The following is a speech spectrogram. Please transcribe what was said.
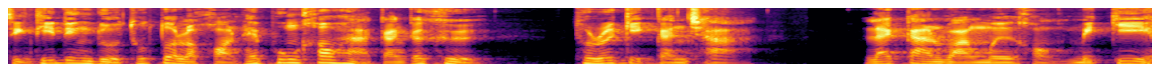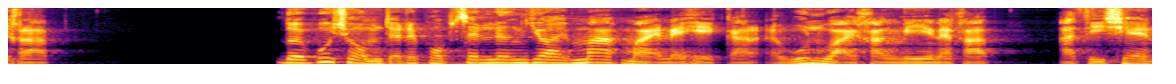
สิ่งที่ดึงดูดทุกตัวละครให้พุ่งเข้าหากันก็คือ ธุรกิจกัญชา และการวางมือของมิกกี้ครับ โดยผู้ชมจะได้พบเส้นเรื่องย่อยมากมายในเหตุการณ์อันวุ่นวายครั้งนี้นะครับ อาทิเช่น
